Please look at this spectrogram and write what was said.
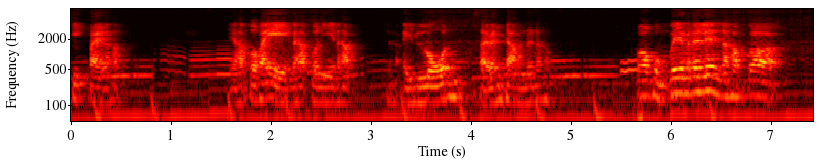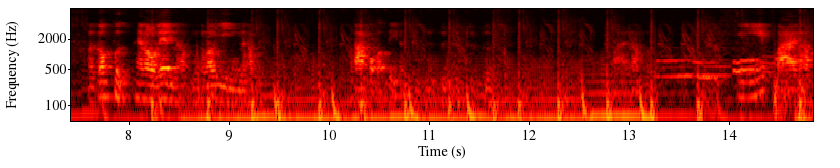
คลิกไปนะครับนี่ครับตัวพระเอกนะครับตัวนี้นะครับ ไอ้โลนสายแว่นดำด้วยนะครับ ก็ผมก็ยังไม่ได้เล่นนะครับ ก็มันก็ฝึกให้เราเล่นนะครับ มันก็เรายิงนะครับ ตามปกตินะไปครับฟีบไปครับ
